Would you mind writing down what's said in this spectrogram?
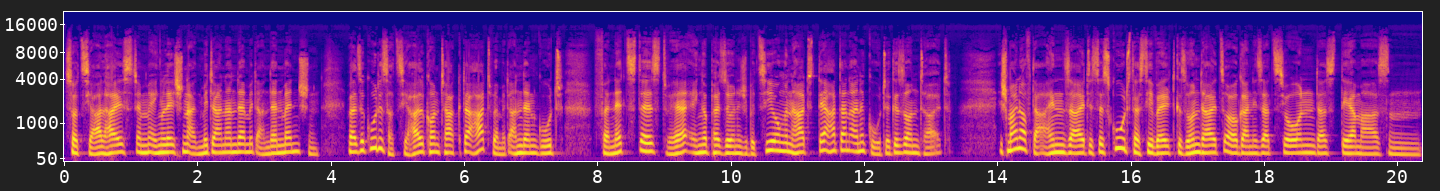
Sozial heißt im Englischen ein Miteinander mit anderen Menschen. Wer also gute Sozialkontakte hat, wer mit anderen gut vernetzt ist, wer enge persönliche Beziehungen hat, der hat dann eine gute Gesundheit. Ich meine, auf der einen Seite ist es gut, dass die Weltgesundheitsorganisation das dermaßen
